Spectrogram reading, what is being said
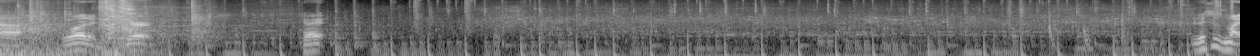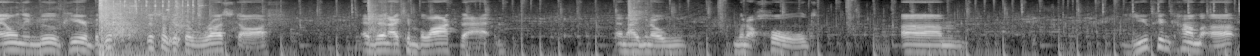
Ah, what a jerk. Okay. This is my only move here, but this this will get the rust off, and then I can block that, and I'm gonna I'm gonna hold. Um, you can come up.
